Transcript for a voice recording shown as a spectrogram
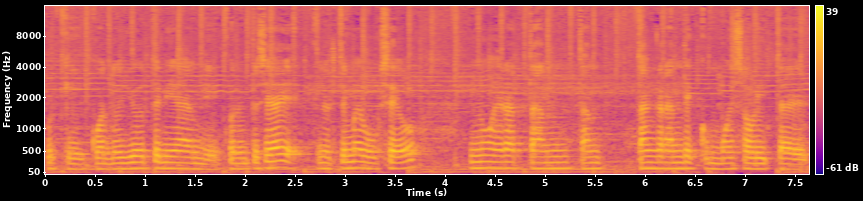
porque cuando yo tenía, cuando empecé en el tema de boxeo, no era tan, tan, tan grande como es ahorita el,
